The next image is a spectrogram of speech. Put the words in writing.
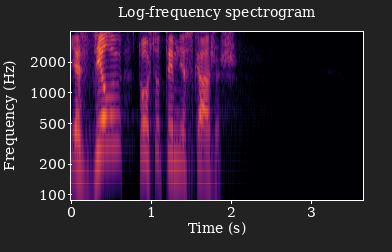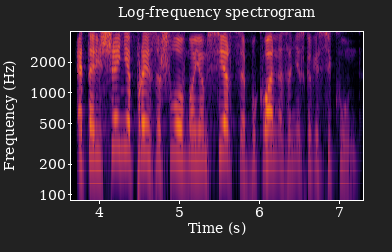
я сделаю то, что Ты мне скажешь. Это решение произошло в моем сердце буквально за несколько секунд.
